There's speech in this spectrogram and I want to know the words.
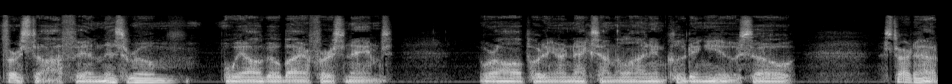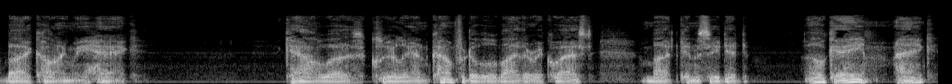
First off, in this room, we all go by our first names. We're all putting our necks on the line, including you, so start out by calling me Hank. Cal was clearly uncomfortable by the request, but conceded. Okay, Hank.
